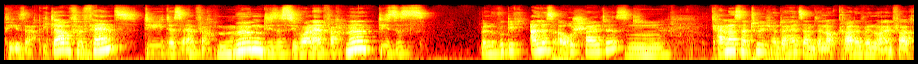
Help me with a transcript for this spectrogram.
wie gesagt, ich glaube für Fans, die das einfach mögen, dieses, sie wollen einfach, ne, dieses, wenn du wirklich alles ausschaltest, Mhm. kann das natürlich unterhaltsam sein, auch gerade wenn du einfach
